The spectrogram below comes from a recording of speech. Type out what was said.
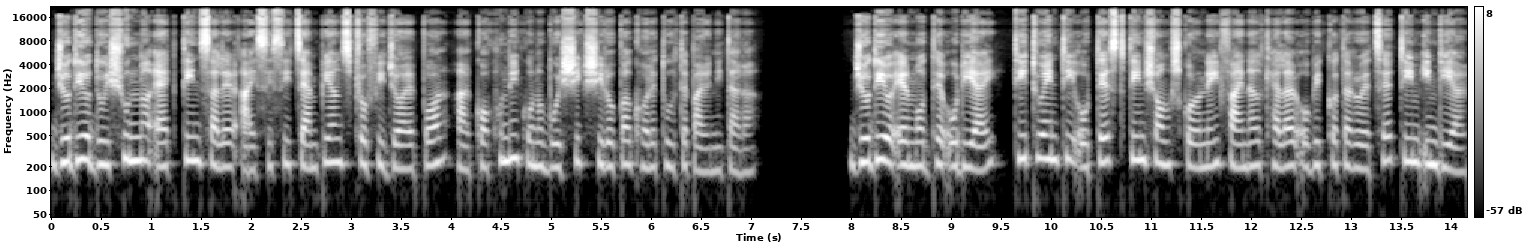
যদিও দুই শূন্য এক তিন সালের আইসিসি চ্যাম্পিয়ন্স ট্রফি জয়ের পর আর কখনোই কোনো বৈশ্বিক শিরোপা ঘরে তুলতে পারেনি তারা। যদিও এর মধ্যে ওডিআই টি টোয়েন্টি ও টেস্ট তিন সংস্করণেই ফাইনাল খেলার অভিজ্ঞতা রয়েছে টিম ইন্ডিয়ার।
